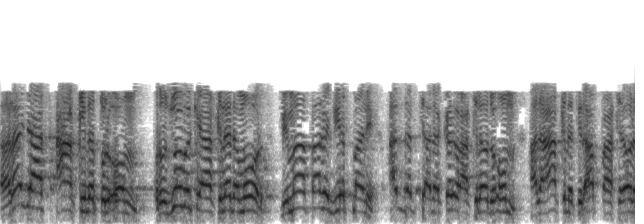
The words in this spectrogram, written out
رجعت عاقله الام رجوع کې عاقله د مور بما پاغه دیت باندې عدد چا نه کړو عاقله د ام على عاقله الاب عاقله د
